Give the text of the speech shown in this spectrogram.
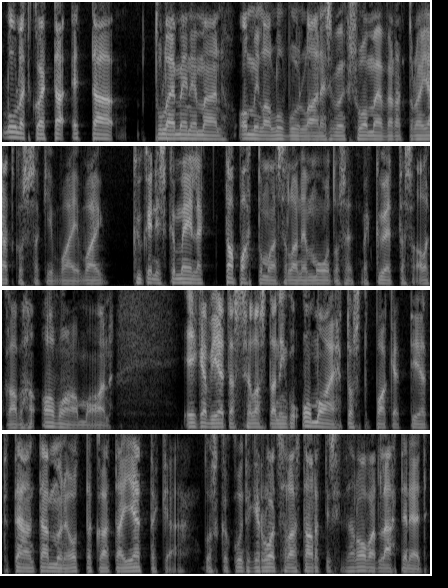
luuletko, että, että tulee menemään omilla luvuillaan esimerkiksi Suomeen verrattuna jatkossakin vai, vai kykenisikö meille tapahtumaan sellainen muutos, että me kyettäisiin alkaa vähän avaamaan eikä vietä sellaista niin kuin omaehtoista pakettia, että tämä on tämmöinen, ottakaa tai jättäkää, koska kuitenkin ruotsalaiset artistit ovat lähteneet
